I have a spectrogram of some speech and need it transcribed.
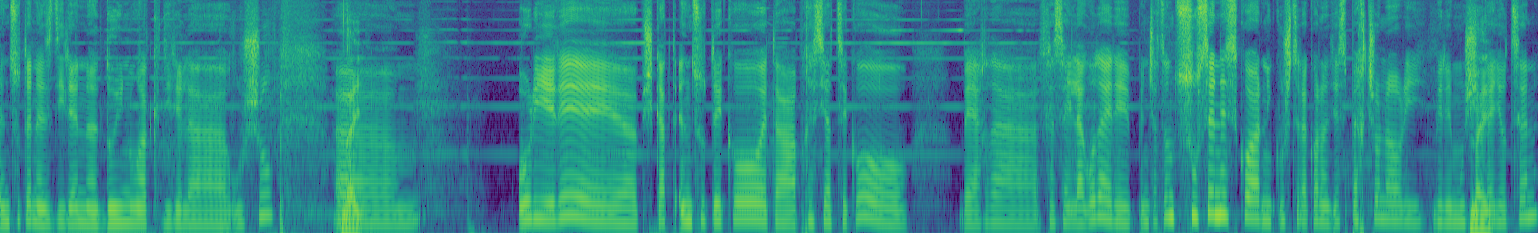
entzuten ez diren eh, doinuak direla usu. Bai. Ehm, Hori ere, eh, pixkat entzuteko eta apreziatzeko behar da, fezailago da ere, pentsatzen zuzenezkoa nik usterako nadiez pertsona hori bere musika Bai. jotzen.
